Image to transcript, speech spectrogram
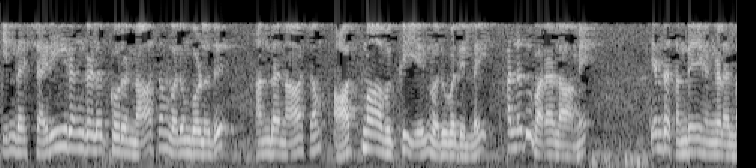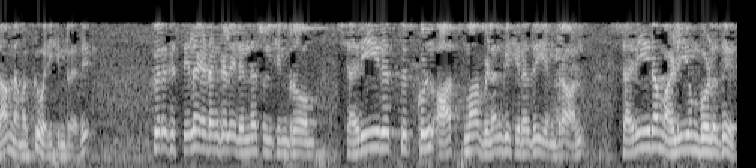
இந்த சரீரங்களுக்கு ஒரு நாசம் வரும் பொழுது அந்த நாசம் ஆத்மாவுக்கு ஏன் வருவதில்லை அல்லது வரலாமே என்ற சந்தேகங்கள் எல்லாம் நமக்கு வருகின்றது. பிறகு சில இடங்களில் என்ன சொல்கின்றோம்? சரீரத்துக்குள் ஆத்மா விளங்குகிறது என்றால் சரீரம் அழியும் பொழுது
